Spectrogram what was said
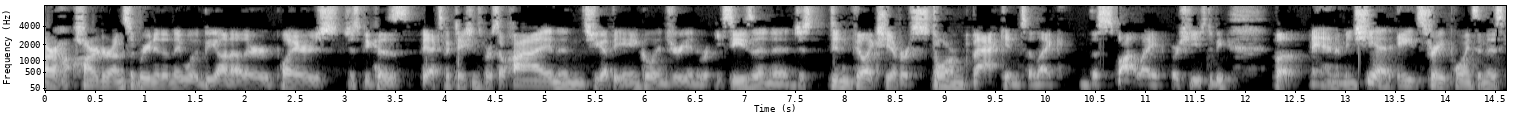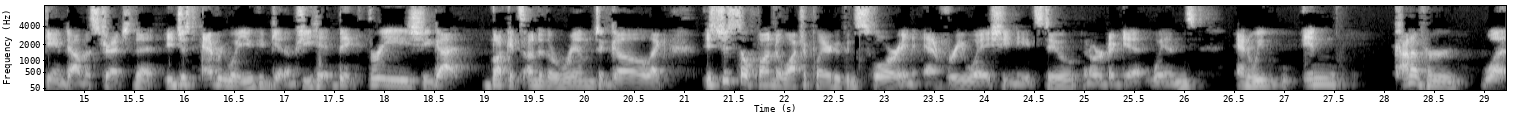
are harder on Sabrina than they would be on other players just because the expectations were so high and then she got the ankle injury in rookie season and it just didn't feel like she ever stormed back into like the spotlight where she used to be. But man, I mean, she had eight straight points in this game down the stretch that it just every way you could get them. She hit big threes. She got buckets under the rim to go. Like it's just so fun to watch a player who can score in every way she needs to in order to get wins. And we, in kind of her, what,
